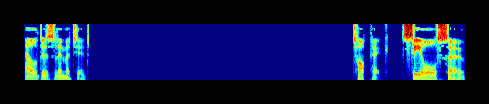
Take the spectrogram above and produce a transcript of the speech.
Elders Limited. See also.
